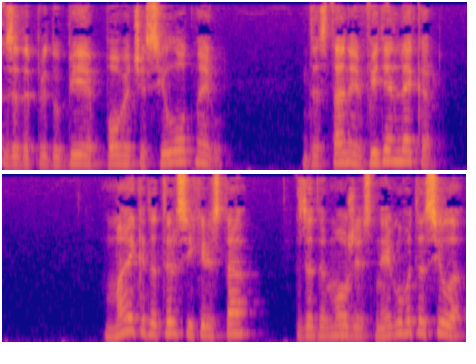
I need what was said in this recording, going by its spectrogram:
за да придобие повече сила от Него, да стане виден лекар. Майката търси Христа, за да може с Неговата сила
